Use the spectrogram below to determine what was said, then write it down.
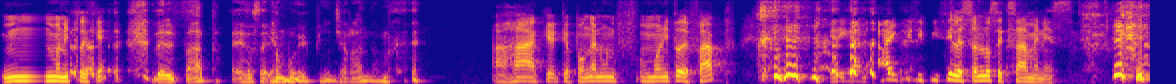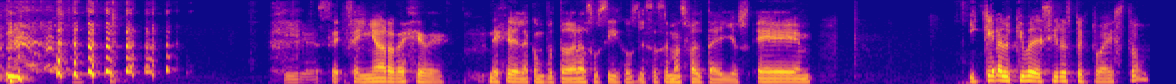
¿Un monito de qué? del FAP. Eso sería muy pinche random. Ajá, que, pongan un, un, monito de FAP y digan, ay, qué difíciles son los exámenes. y, señor, deje de, deje de la computadora a sus hijos, les hace más falta a ellos. Eh, ¿Y qué era lo que iba a decir respecto a esto?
